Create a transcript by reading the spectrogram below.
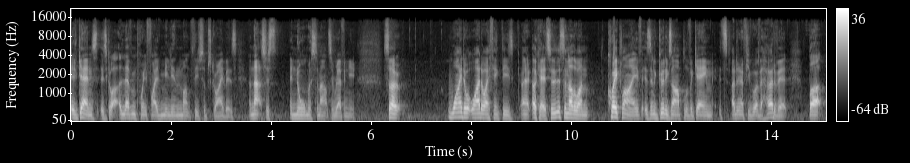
again, it's got 11.5 million monthly subscribers, and that's just enormous amounts of revenue. So why do, why do I think these, uh, okay, so this is another one. Quake Live is a good example of a game, it's, I don't know if you've ever heard of it, but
